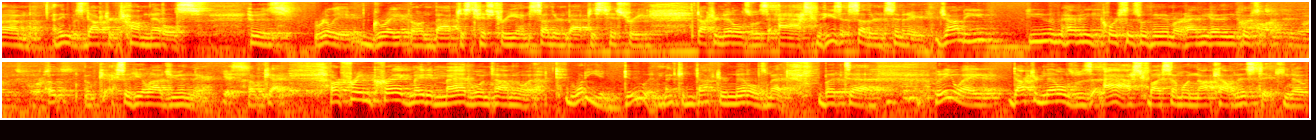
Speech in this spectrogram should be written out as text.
Um, I think it was Dr. Tom Nettles who is really great on Baptist history and Southern Baptist history. Dr. Nettles was asked, and he's at Southern Seminary. John, do you do you have any courses with him, or have you had any courses? I audited one of his courses. Oh, okay, so he allowed you in there? Yes. Okay. Our friend Craig made him mad one time, and I went, dude, what are you doing, making Dr. Nettles mad? But, uh, but anyway, Dr. Nettles was asked by someone not Calvinistic, you know,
